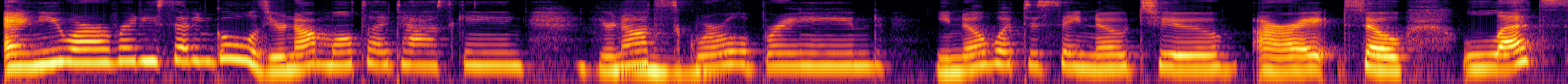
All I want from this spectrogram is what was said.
and you are already setting goals. You're not multitasking. You're not Mm-hmm. squirrel brained. You know what to say no to. All right. So let's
